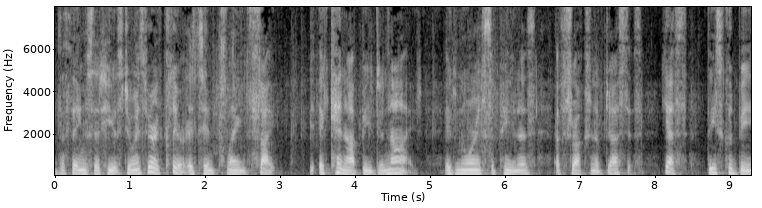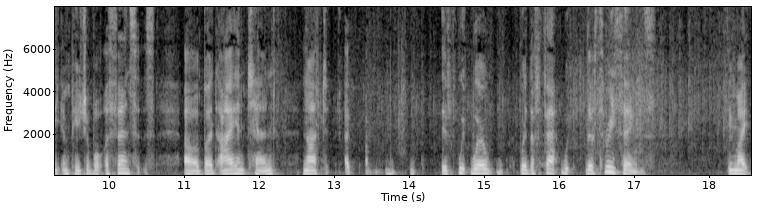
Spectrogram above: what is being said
the things that he is doing, is very clear. It's in plain sight. It cannot be denied ignoring subpoenas, obstruction of justice. Yes, these could be impeachable offenses, uh, but I intend not. To, uh, if we, where where the fact there are three things, you might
